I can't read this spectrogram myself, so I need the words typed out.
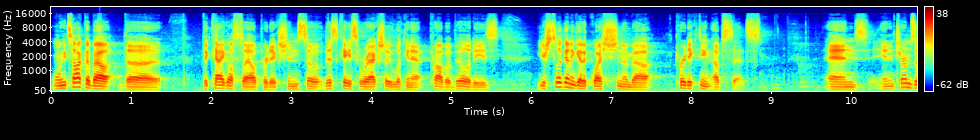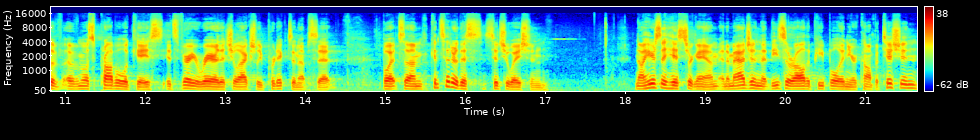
when we talk about the, the Kaggle style prediction, so this case we're actually looking at probabilities, you're still going to get a question about predicting upsets. And in terms of, of a most probable case, it's very rare that you'll actually predict an upset. But um, consider this situation. Now here's a histogram, and imagine that these are all the people in your competition.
